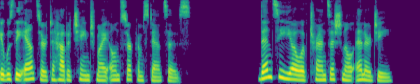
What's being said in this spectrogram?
it was the answer to how to change my own circumstances. Then CEO of Transitional Energy,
